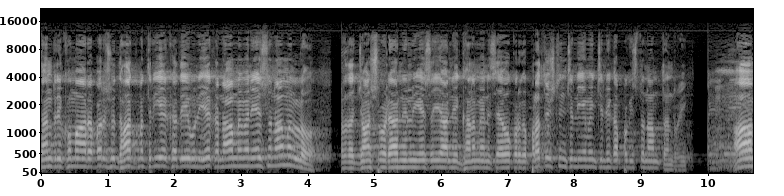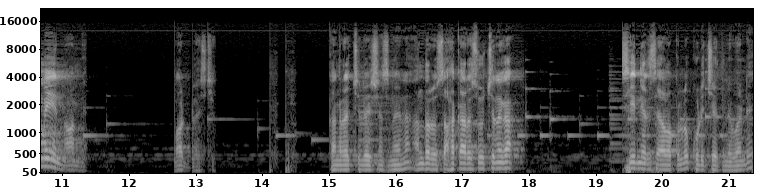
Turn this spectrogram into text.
తండ్రి కుమార పరిశుద్ధాత్మ త్రియేక దేవుని ఏకనామమైన యేసునామంలో బ్రదర్ జాషువా డానియల్ని ఏసయ్యాన్ని ఘనమైన సేవకులకు ప్రతిష్ఠించి నియమించి నీకు అప్పగిస్తున్నాం తండ్రి. ఆమీన్ ఆమీన్. గాడ్ బ్లెస్ యూ. కంగ్రాచులేషన్స్ నైనా అందరూ సహకార సూచనగా సీనియర్ సేవకులు కుడి చేతినివ్వండి.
